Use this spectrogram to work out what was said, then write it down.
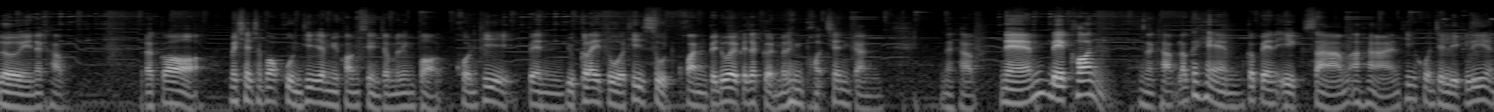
เลยนะครับ แล้วก็ไม่ใช่เฉพาะคุณที่จะมีความเสี่ยงจากมะเร็งปอด คนที่เป็นอยู่ใกล้ตัวที่สูดควันไปด้วยก็จะเกิดมะเร็งปอดเช่นกันนะครับ แหนมเบคอนนะครับ แล้วก็แฮมก็เป็นอีก 3 อาหารที่ควรจะหลีกเลี่ยง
